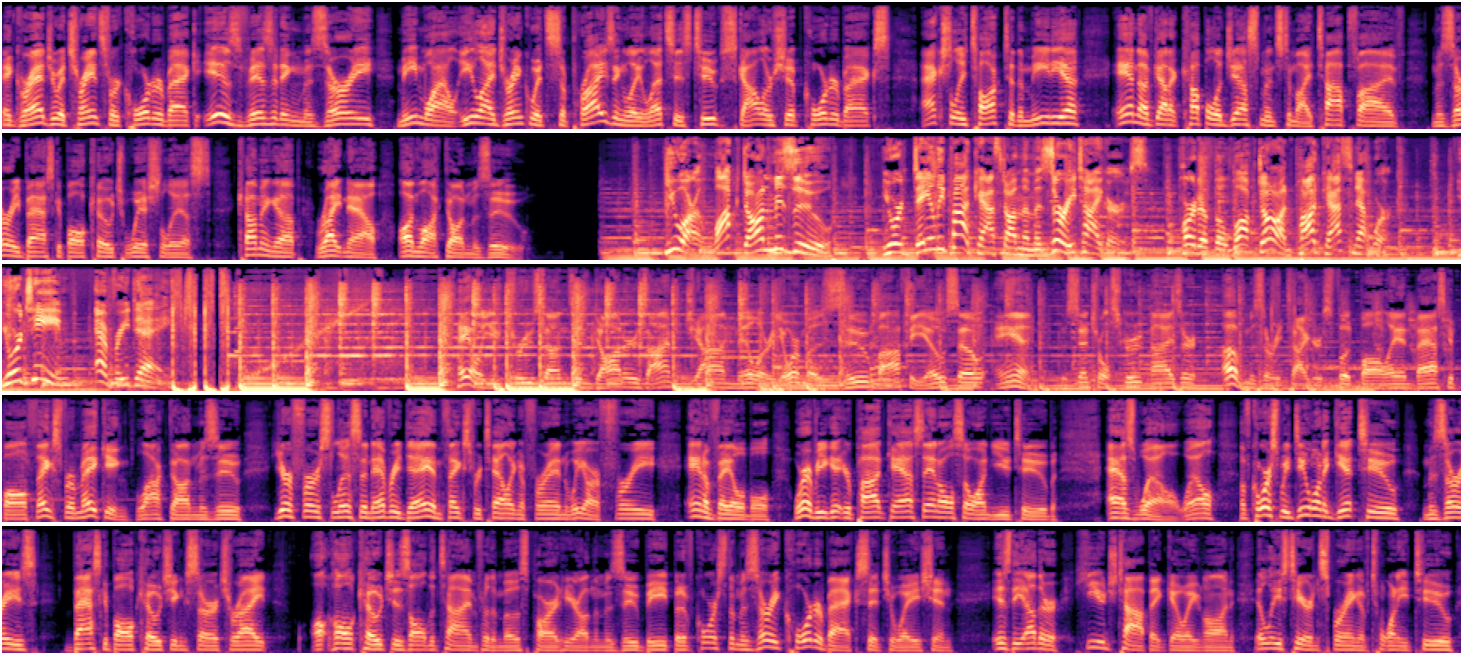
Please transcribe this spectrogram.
A graduate transfer quarterback is visiting Missouri. Meanwhile, Eli Drinkwitz surprisingly lets his two scholarship quarterbacks actually talk to the media. And I've got a couple adjustments to my top five Missouri basketball coach wish list coming up right now on Locked On Mizzou. You are Locked On Mizzou, your daily podcast on the Missouri Tigers, part of the Locked On Podcast Network. Your team every day. Hail, you true sons and daughters. I'm John Miller, your Mizzou mafioso and the central scrutinizer of Missouri Tigers football and basketball. Thanks for making Locked On Mizzou your first listen every day, and thanks for telling a friend. We are free and available wherever you get your podcasts and also on YouTube as well. Well, of course, we do want to get to Missouri's basketball coaching search, right? All, coaches all the time for the most part here on the Mizzou beat. But of course, the Missouri quarterback situation is the other huge topic going on, at least here in spring of 22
